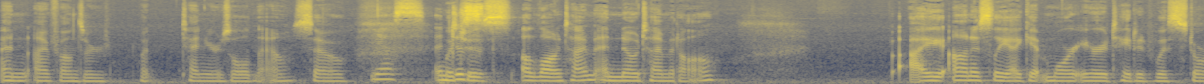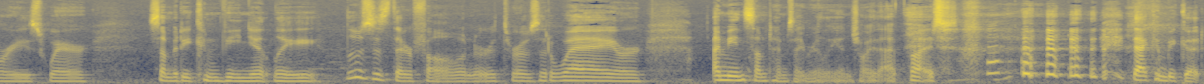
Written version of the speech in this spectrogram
and iPhones are what 10 years old now. So yes. And which just is a long time and no time at all. I honestly I get more irritated with stories where somebody conveniently loses their phone or throws it away or I mean sometimes I really enjoy that, but that can be good.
